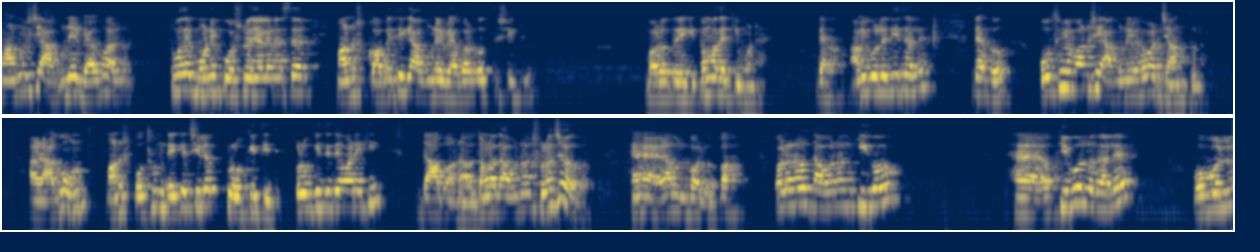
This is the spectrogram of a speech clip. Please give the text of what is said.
মানুষ যে আগুনের ব্যবহার, তোমাদের মনে প্রশ্ন জাগে না, স্যার? মানুষ কবে থেকে আগুনের ব্যবহার করতে শিখলো? বলো তো দেখি, তোমাদের কি মনে হয়? দেখো, আমি বলে দিই তাহলে। দেখো প্রথমে মানুষ এই আগুনের ব্যবহার জানতো না। আর আগুন মানুষ প্রথম দেখেছিল প্রকৃতিতে। প্রকৃতিতে মানে কি? দাবানল। তোমরা দাবানল শুনেছো? হ্যাঁ হ্যাঁ রাহুল বলো। বাহ। বলো রাহুল, দাবানল কি গো? হ্যাঁ ও কি বলল তাহলে? ও বলল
